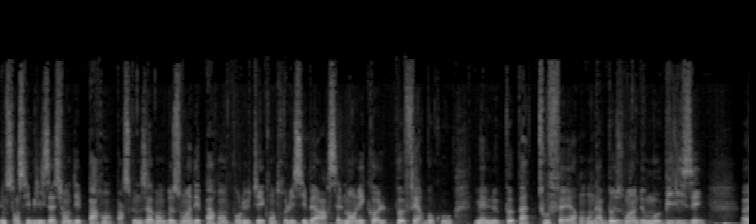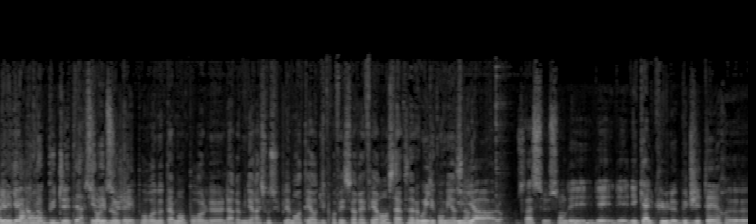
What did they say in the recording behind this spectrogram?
une sensibilisation des parents, parce que nous avons besoin des parents pour lutter contre le cyberharcèlement. L'école peut faire beaucoup, mais elle ne peut pas tout faire. On a besoin de mobiliser euh, il y a, une enveloppe budgétaire qui est débloquée, pour, notamment pour la rémunération supplémentaire du professeur référent. Ça, va coûter combien ça? il y a, alors, Ça, ce sont des, calculs budgétaires euh,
